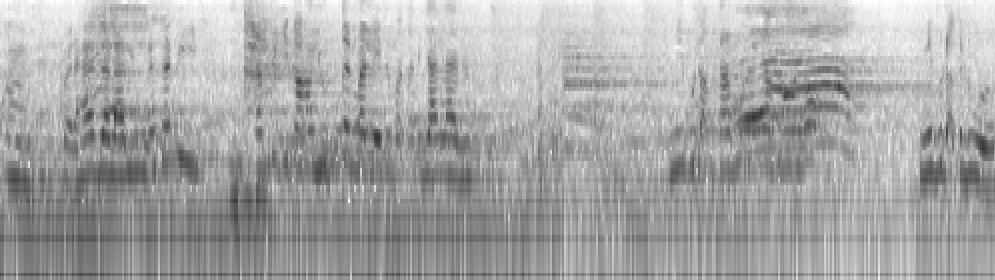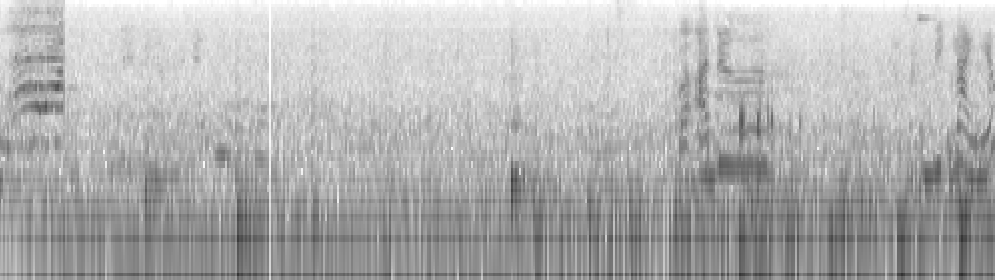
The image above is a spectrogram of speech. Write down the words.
Hmm, padahal dah lalu dah tadi. Tapi kita orang U-turn balik sebab tak ada jalan. Ni budak pertama yang seronok. Ni budak kedua. Sebab ada zip line ya.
